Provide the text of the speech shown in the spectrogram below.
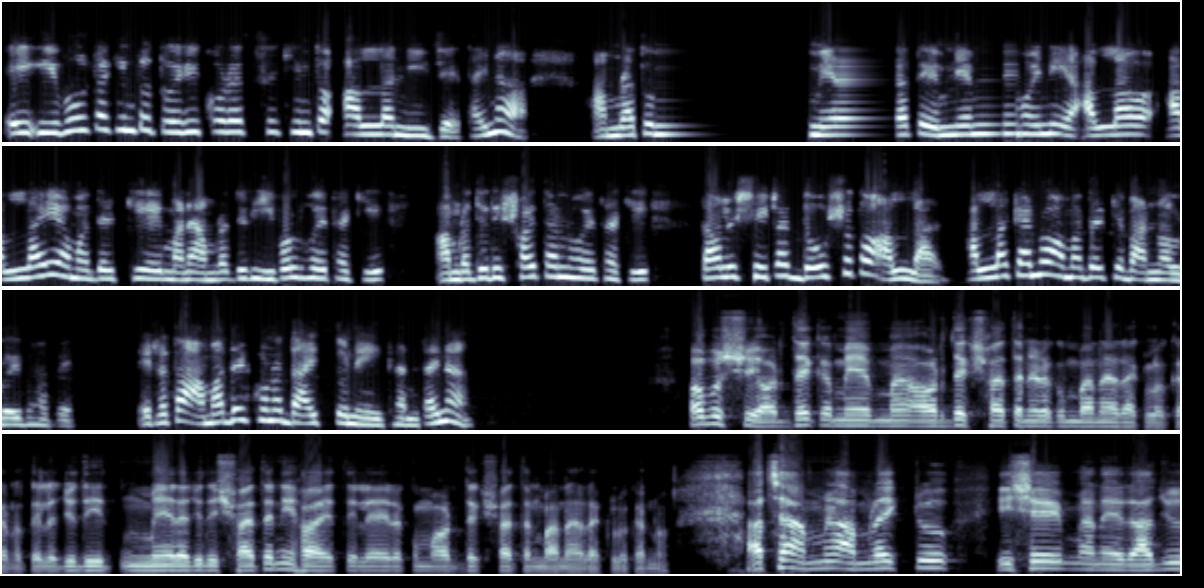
এই ইভলটা কিন্তু তৈরি করেছে কিন্তু আল্লাহ নিজে তাই না? আমরা তো মেয়েরা তো এমনি এমনি হয়নি আল্লাহ আল্লাহই আমাদেরকে মানে আমরা যদি ইভল হয়ে থাকি আমরা যদি শয়তান হয়ে থাকি তাহলে সেটার দোষও তো আল্লাহর। আল্লাহ কেন আমাদেরকে বানালো এইভাবে? এটা তো আমাদের কোনো দায়িত্ব নেই এখানে তাই না? অবশ্যই অর্ধেক মেয়ে অর্ধেক শয়তান এরকম বানায় রাখল কেন? তাহলে যদি মেয়েরা যদি শয়তানি হয় তাহলে এরকম অর্ধেক শয়তান বানায় রাখল কেন? আচ্ছা আমরা আমরা একটু ইসে মানে রাজু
